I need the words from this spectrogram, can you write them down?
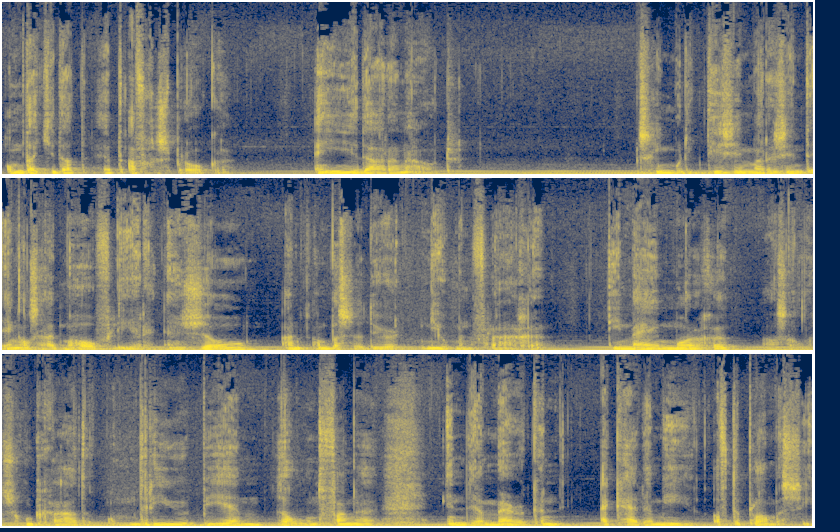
omdat je dat hebt afgesproken en je je daaraan houdt. Misschien moet ik die zin maar eens in het Engels uit mijn hoofd leren. En zo aan ambassadeur Newman vragen. Die mij morgen, als alles goed gaat, om 3 uur pm zal ontvangen in de American Academy of Diplomacy.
